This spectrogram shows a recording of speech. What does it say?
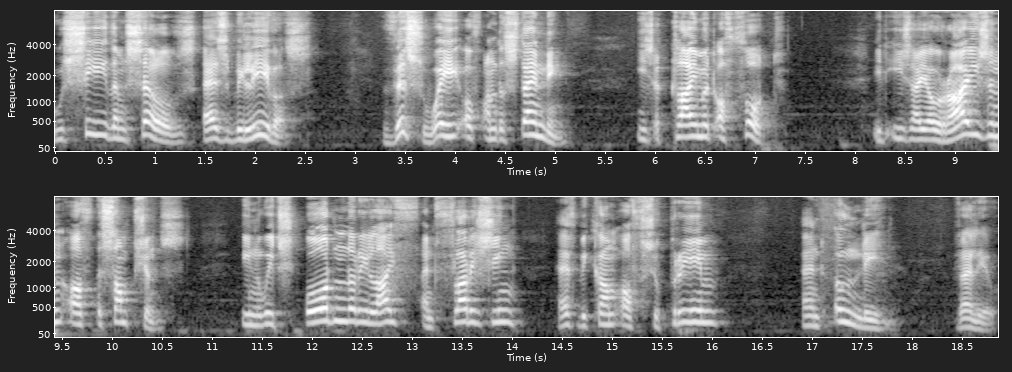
who see themselves as believers. This way of understanding is a climate of thought. It is a horizon of assumptions in which ordinary life and flourishing have become of supreme and only value.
